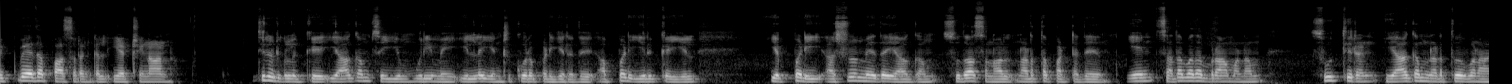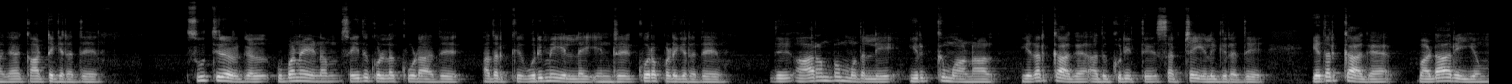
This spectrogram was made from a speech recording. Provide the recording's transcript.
ரிக்வேத பாசுரங்கள் இயற்றினான். சூத்திரர்களுக்கு யாகம் செய்யும் உரிமை இல்லை என்று கூறப்படுகிறது. அப்படி இருக்கையில் எப்படி அஸ்வமேத யாகம் சுதாசனால் நடத்தப்பட்டது? ஏன் சதபத பிராமணம் சூத்திரன் யாகம் நடத்துபவனாக காட்டுகிறது? சூத்திரர்கள் உபநயனம் செய்து கொள்ளக்கூடாது அதற்கு உரிமை இல்லை என்று கூறப்படுகிறது. இது ஆரம்பம் முதலே இருக்குமானால் எதற்காக அது குறித்து சர்ச்சை எழுகிறது? எதற்காக வடாரியும்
